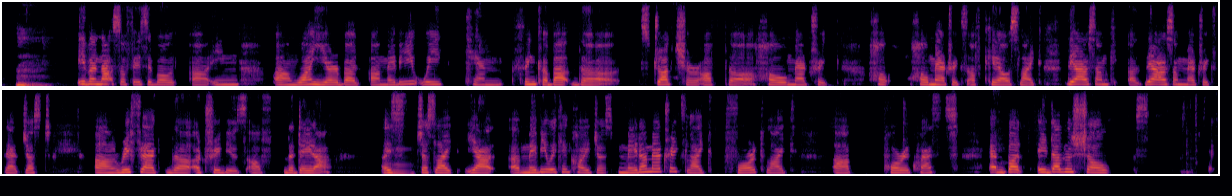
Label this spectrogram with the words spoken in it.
even not so feasible uh, in um, one year but uh, maybe we can think about the structure of the whole metric whole, whole metrics of CHAOSS. Like there are some uh, there are some metrics that just uh, reflect the attributes of the data. It's Mhm. just like yeah uh, maybe we can call it just meta metrics like fork like uh pull requests. And but it doesn't show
